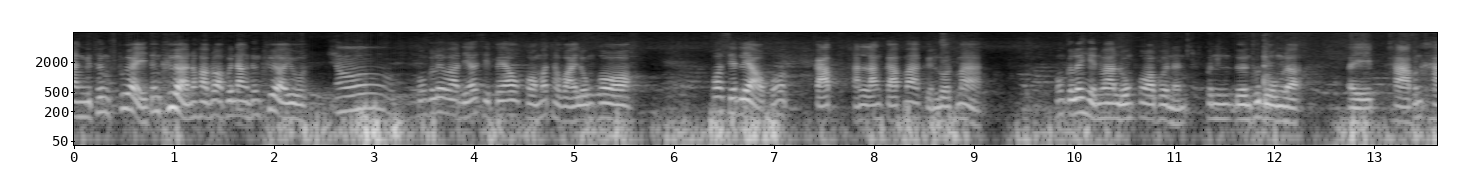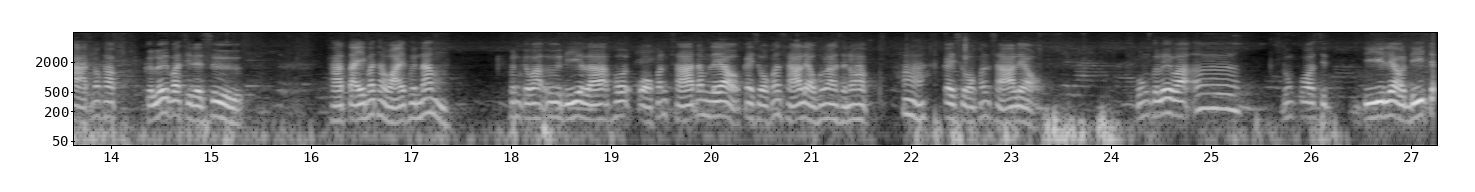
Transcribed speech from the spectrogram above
นั่งอยู่เทั้งเฟื่อยเทั้งเครือเนาะครับเนาะเพิ่นนั่งเทั้งเครืออยู่ โอ้ผมก็เลยว่าเดี๋ยวสิไปเอาของมาถวายหลวงพ่อพอเสร็จแล้วผมก็กลับหันหลังกลับมาขึ้นรถมา ผมก็เลยเห็นว่าหลวงพ่อเพิ่นนั้นเพิ่นเดินทุดงค์ละไอ้ผ้าเพิ่นขาดเนาะครับ ก็เลยว่าสิได้ซื้อผ้าไตรมาถวายเพิ่นนํเพิ่นก็ว่าเออดีละเพราะออกพรรษานํแล้วใกล้สิออกพรรษาแล้วเพิ่นว่าซั่นเนาะครับค่ะใกล้สิออกพรรษาแล้ว ผมก็เลยว่า เออหลวงพ่อสิดีแล้วดีใจ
